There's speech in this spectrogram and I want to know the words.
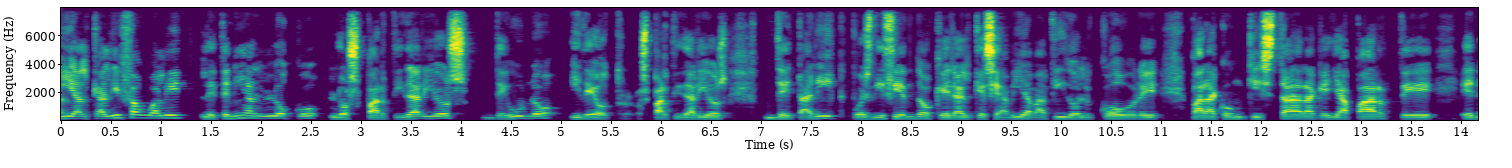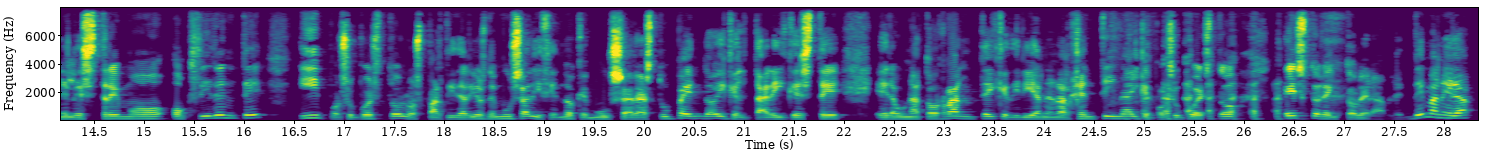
Y al califa Walid le tenían loco los partidarios de uno y de otro. Los partidarios de Tariq, pues diciendo que era el que se había batido el cobre para conquistar aquella parte en el extremo occidente. Y, por supuesto, los partidarios de Musa diciendo que Musa era estupendo y que el Tariq este era un atorrante, que dirían en Argentina, y que, por supuesto, esto era intolerable. De manera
